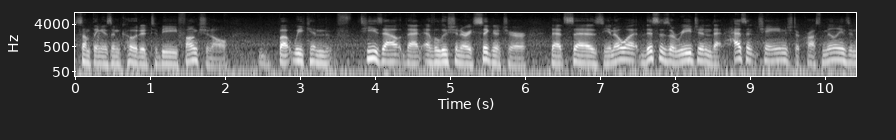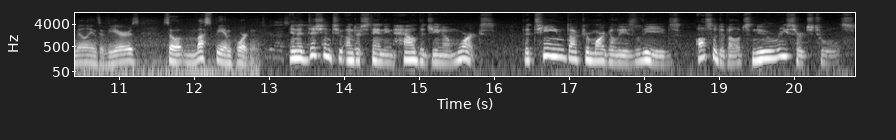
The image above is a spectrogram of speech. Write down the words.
something is encoded to be functional, but we can tease out that evolutionary signature that says, you know what, this is a region that hasn't changed across millions and millions of years, so it must be important. In addition to understanding how the genome works, the team Dr. Margulies leads also develops new research tools.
